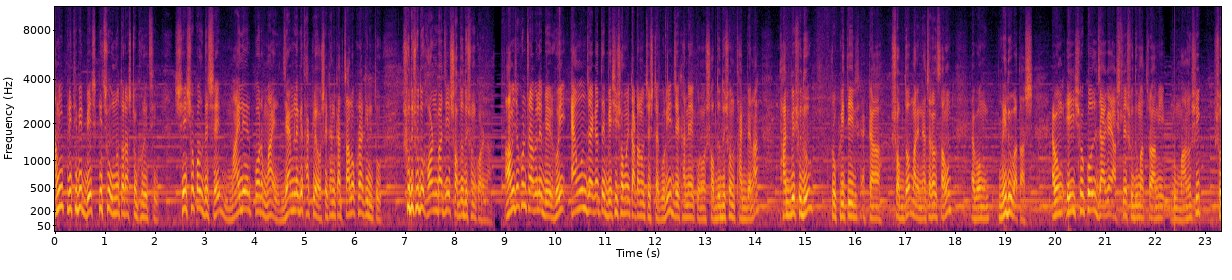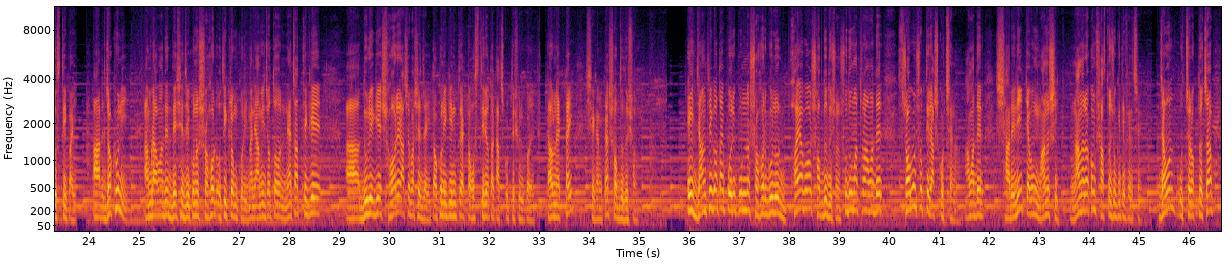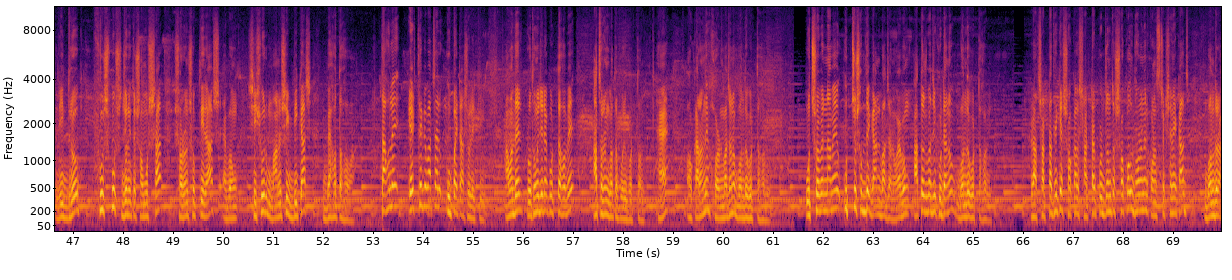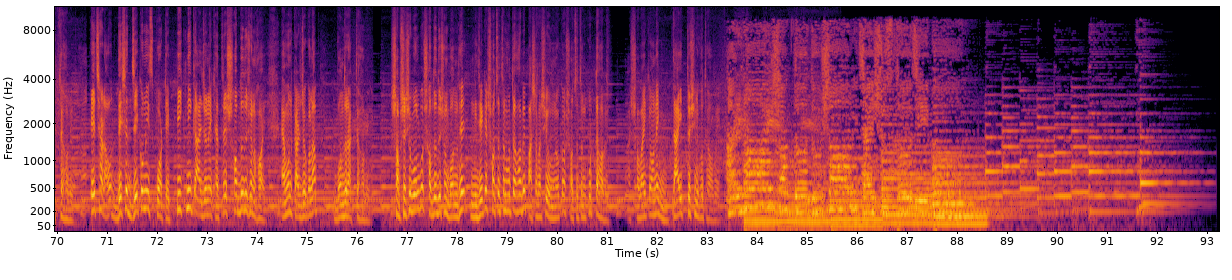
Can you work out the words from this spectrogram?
আমি পৃথিবীর বেশ কিছু উন্নত রাষ্ট্র ঘুরেছি। সেই সকল দেশে মাইলের পর মাইল জ্যাম লেগে থাকলেও সেখানকার চালকরা কিন্তু শুধু শুধু হর্ন বাজিয়ে শব্দ দূষণ করে না। আমি যখন ট্রাভেলে বের হই, এমন জায়গাতে বেশি সময় কাটানোর চেষ্টা করি যেখানে কোনো শব্দ দূষণ থাকবে না। থাকবে শুধু প্রকৃতির একটা শব্দ মানে ন্যাচারাল সাউন্ড এবং মৃদু বাতাস। এবং এই সকল জায়গায় আসলে শুধুমাত্র আমি মানসিক স্বস্তি পাই। আর যখনই আমরা আমাদের দেশে যে কোনো শহর অতিক্রম করি মানে আমি যত নেচার থেকে দূরে গিয়ে শহরের আশেপাশে যাই, তখনই কিন্তু একটা অস্থিরতা কাজ করতে শুরু করে। কারণ একটাই, সেখানকার শব্দ দূষণ। এই যান্ত্রিকতায় পরিপূর্ণ শহরগুলোর ভয়াবহ শব্দ দূষণ শুধুমাত্র আমাদের শ্রবণ শক্তি হ্রাস করছে না, আমাদের শারীরিক এবং মানসিক নানা রকম স্বাস্থ্য ঝুঁকিতে ফেলছে। যেমন উচ্চ রক্তচাপ, হৃদরোগ ফুসফুস জনিত সমস্যা, স্মরণশক্তি হ্রাস এবং শিশুর মানসিক বিকাশ ব্যাহত হওয়া। তাহলে এর থেকে বাঁচার উপায়টা আসলে কি? আমাদের প্রথমে যেটা করতে হবে, আচরণগত পরিবর্তন। হ্যাঁ? অকারণে হর্ন বাজানো বন্ধ করতে হবে। উৎসবের নামে উচ্চ শব্দে গান বাজানো এবং আতশবাজি ফুটানো বন্ধ করতে হবে। রাত সাতটা থেকে সকাল সাতটার পর্যন্ত সকল ধরনের কনস্ট্রাকশনের কাজ বন্ধ রাখতে হবে। এছাড়াও দেশের যে কোনো স্পটে পিকনিক আয়োজনের ক্ষেত্রে শব্দ দূষণ হয়, এমন কার্যকলাপ বন্ধ রাখতে হবে। সবশেষে বলব, শব্দ দূষণ বন্ধে নিজেকে সচেতন হতে হবে, পাশাপাশি অন্যকেও সচেতন করতে হবে। আর সবাইকে অনেক দায়িত্বশীল হতে হবে। আর নয় শব্দ দূষণ চাই সুস্থ জীবন।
